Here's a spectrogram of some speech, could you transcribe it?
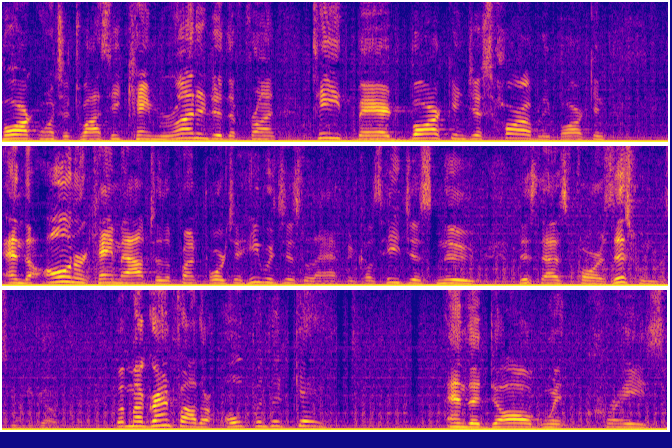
barked once or twice. He came running to the front, teeth bared, barking, just horribly barking. And the owner came out to the front porch and he was just laughing because he just knew this as far as this one was going to go. But my grandfather opened the gate and the dog went crazy.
